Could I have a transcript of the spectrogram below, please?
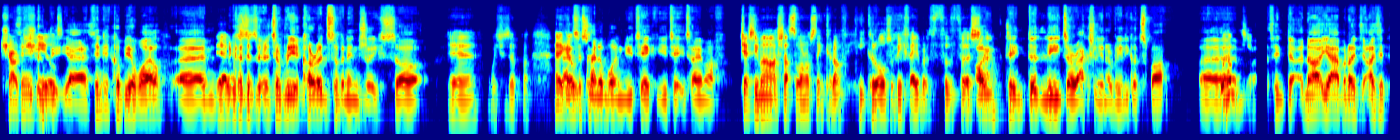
Charity think it could Shield. be, yeah, I think it could be a while um, Yeah, because is it's, a, it's a reoccurrence of an injury. So Yeah, which is a there you that's go. the kind of one you take you take your time off. Jesse Marsch, that's the one I was thinking of. He could also be favourite for the first. I sack. think that Leeds are actually in a really good spot. Um, so. I think that no, yeah, but I, th- I think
